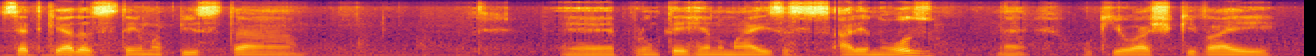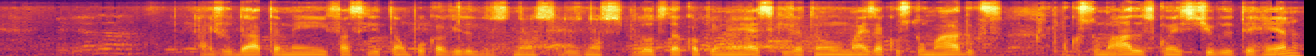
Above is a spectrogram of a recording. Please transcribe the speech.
Sete Quedas tem uma pista é, para um terreno mais arenoso, né? o que eu acho que vai ajudar também e facilitar um pouco a vida dos nossos, dos nossos pilotos da Copa MS, que já estão mais acostumados, acostumados com esse tipo de terreno.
